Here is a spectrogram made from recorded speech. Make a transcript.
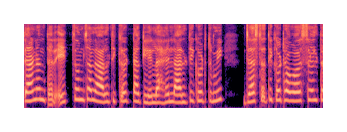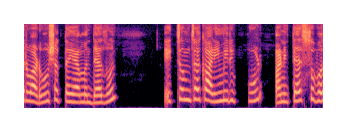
त्यानंतर एक चमचा लाल तिखट टाकलेला आहे. लाल तिखट तुम्ही जास्त तिखट हवं असेल तर वाढवू शकता यामध्ये अजून. एक चमचा काळी मिरी पूड आणि त्याचसोबत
